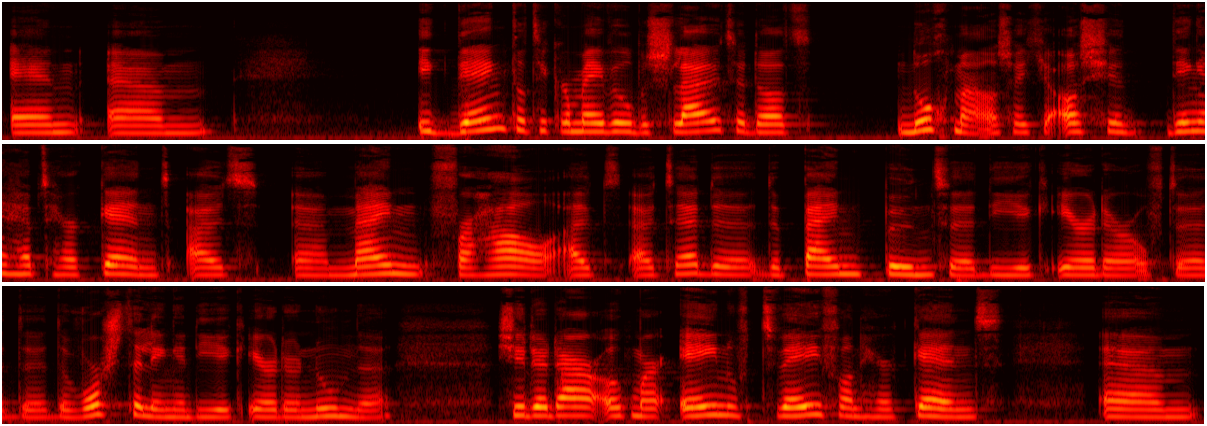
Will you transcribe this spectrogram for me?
En um, ik denk dat ik ermee wil besluiten dat. Nogmaals, weet je, als je dingen hebt herkend uit uh, mijn verhaal, uit, uit hè, de, de pijnpunten die ik eerder, of de, de, de worstelingen die ik eerder noemde. Als je er daar ook maar één of twee van herkent, um,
